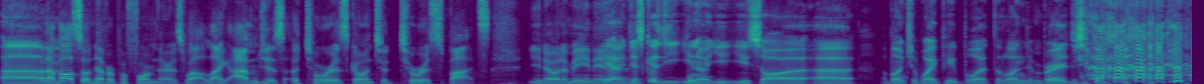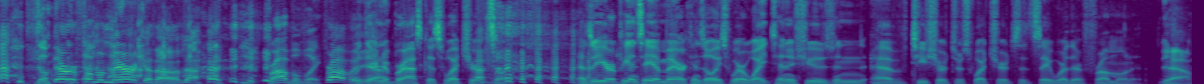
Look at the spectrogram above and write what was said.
But I've also never performed there as well. Like I'm just a tourist going to tourist spots. You know what I mean? And Yeah, just because you know you you saw uh, a bunch of white people at the London Bridge, they're from America though. probably Probably, with their. Nebraska sweatshirts on. As the Europeans say, Americans always wear white tennis shoes and have T-shirts or sweatshirts that say where they're from on it. yeah,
